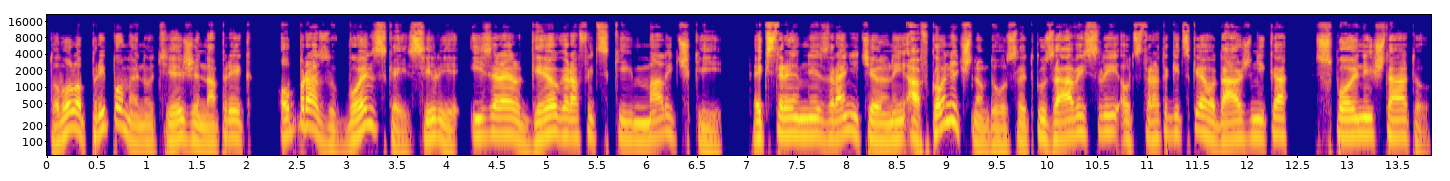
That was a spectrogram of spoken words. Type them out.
To bolo pripomenutie, že napriek obrazu vojenskej sily je Izrael geograficky maličký, extrémne zraniteľný a v konečnom dôsledku závislý od strategického dážnika Spojených štátov.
